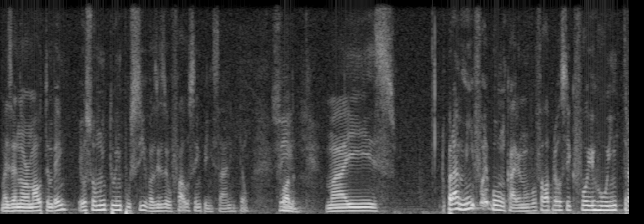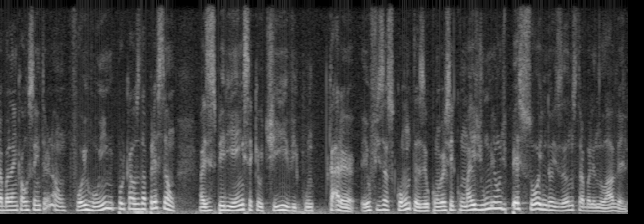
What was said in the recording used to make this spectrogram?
mas é normal também. Eu sou muito impulsivo, às vezes eu falo sem pensar, né? Então, Sim. foda. Mas pra mim foi bom, cara. Eu não vou falar pra você que foi ruim trabalhar em call center, não. Foi ruim por causa da pressão. Mas experiência que eu tive com. Cara, eu fiz as contas, eu conversei com mais de um milhão de pessoas em dois anos trabalhando lá, velho.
